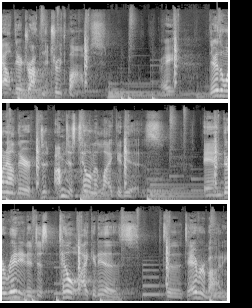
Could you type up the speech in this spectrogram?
out there dropping the truth bombs, right? They're the one out there, I'm just telling it like it is. And they're ready to just tell it like it is to, to everybody.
